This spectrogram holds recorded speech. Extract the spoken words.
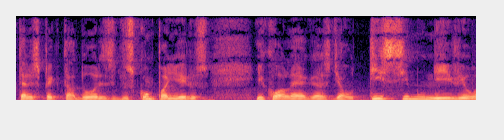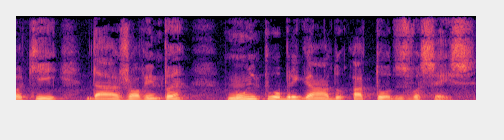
telespectadores e dos companheiros e colegas de altíssimo nível aqui da Jovem Pan. Muito obrigado a todos vocês.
